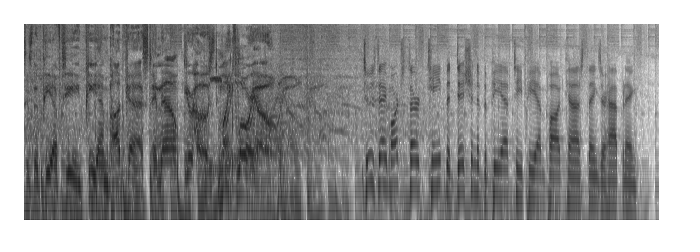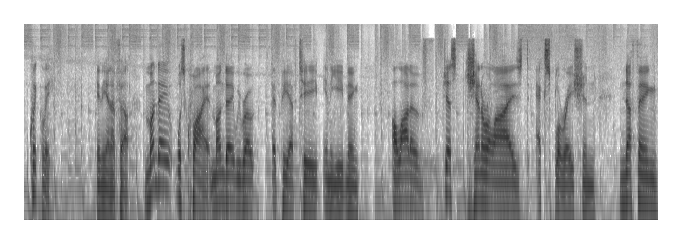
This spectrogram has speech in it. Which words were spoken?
This is the PFT PM podcast. And now, your host, Mike Florio. Tuesday, March 13th edition of the PFT PM podcast. Things are happening quickly in the NFL. Monday was quiet. Monday, we wrote at PFT in the evening a lot of just generalized exploration, nothing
